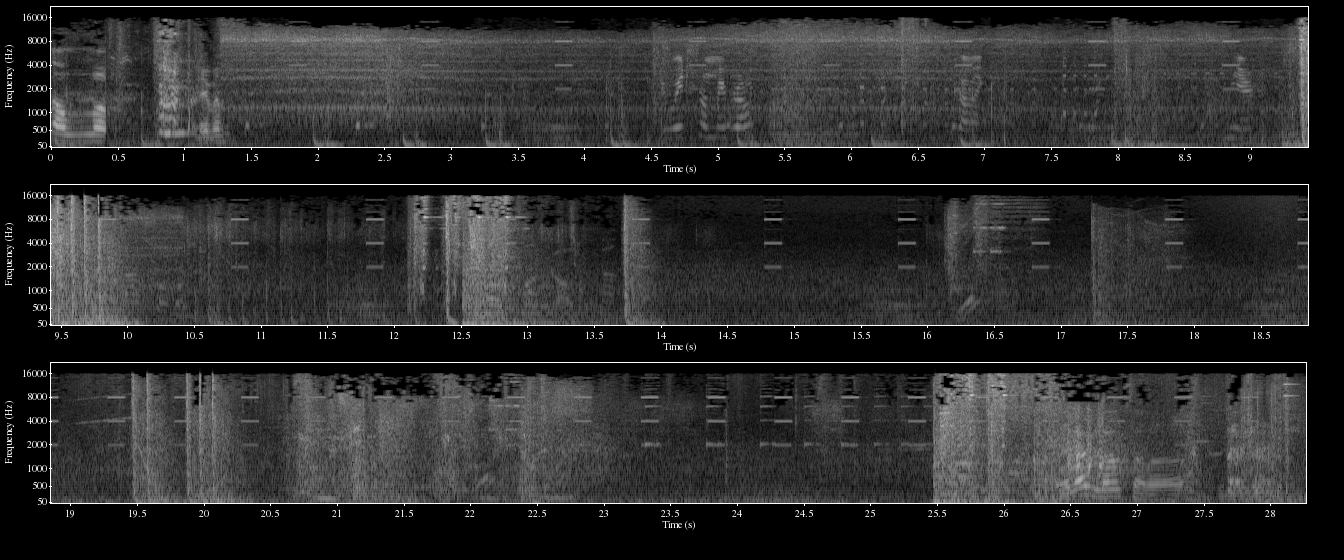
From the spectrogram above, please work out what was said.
Allah. Evan. You wait for me, bro. Coming. I'm here. Helal lan sana.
